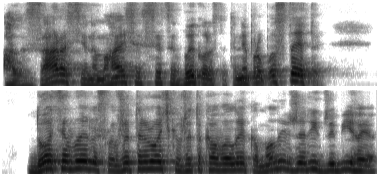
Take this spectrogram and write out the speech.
Але зараз я намагаюся все це використати, не пропустити. Доця виросла, вже три рочки, вже така велика, малий вже рік вже бігає.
